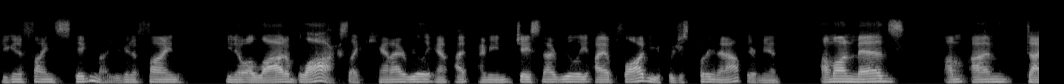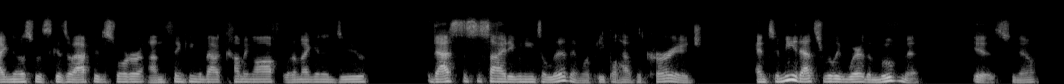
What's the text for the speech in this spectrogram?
You're going to find stigma. You're going to find you know a lot of blocks. Like can i really I, I mean jason i really i applaud you for just putting that out there man. I'm on meds. I'm i'm diagnosed with schizoaffective disorder. I'm thinking about coming off. What am i going to do? That's the society we need to live in where people have the courage. And to me that's really where the movement is you know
